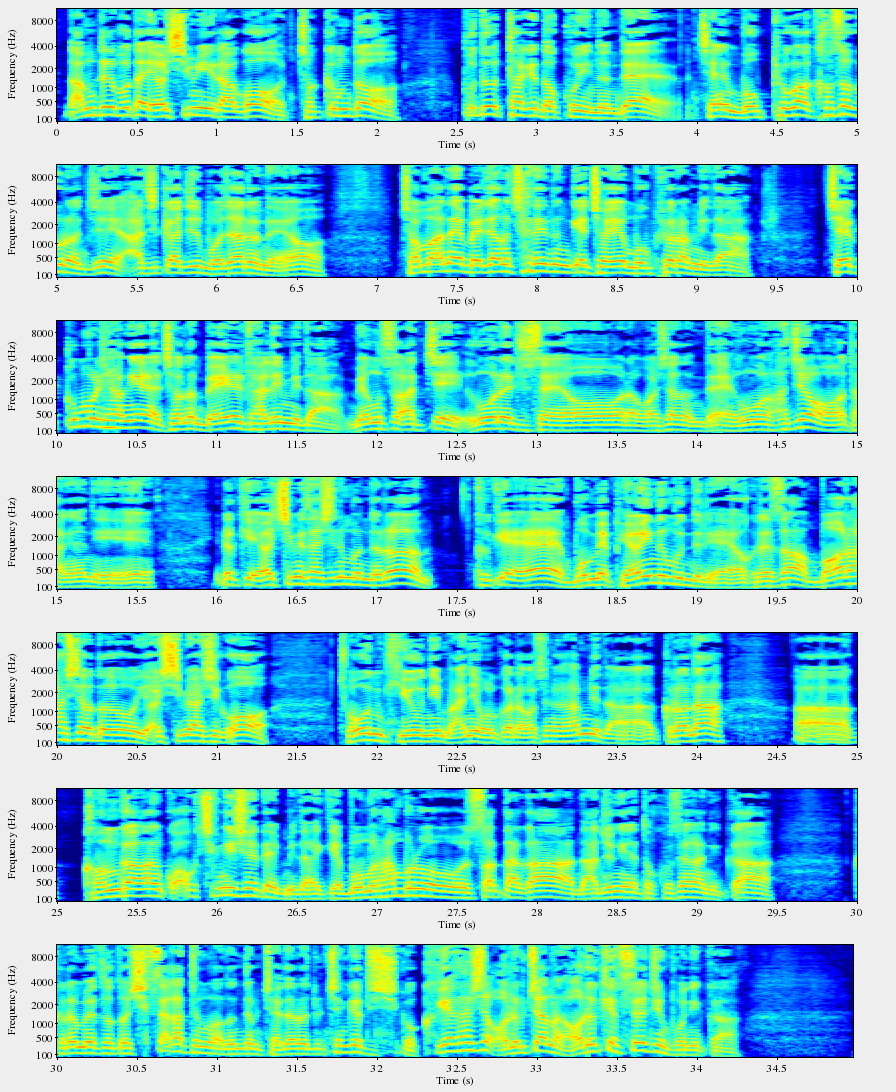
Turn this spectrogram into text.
남들보다 열심히 일하고 적금도 뿌듯하게 넣고 있는데 제 목표가 커서 그런지 아직까지 모자르네요. 저만의 매장 차리는 게 저의 목표랍니다. 제 꿈을 향해 저는 매일 달립니다. 명수 아찌 응원해 주세요라고 하셨는데 응원하죠 당연히 이렇게 열심히 사시는 분들은 그게 몸에 배어 있는 분들이에요. 그래서 뭘 하셔도 열심히 하시고 좋은 기운이 많이 올 거라고 생각합니다. 그러나 아, 건강은 꼭 챙기셔야 됩니다. 이렇게 몸을 함부로 썼다가 나중에 더 고생하니까 그러면서도 식사 같은 거는 좀 제대로 좀 챙겨 드시고 그게 사실 어렵잖아요. 어렵겠어요 지금 보니까.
